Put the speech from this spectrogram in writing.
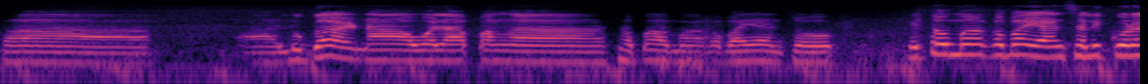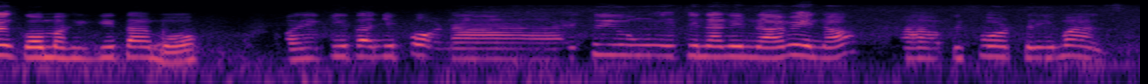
ah, lugar na wala pang ah, saba mga kabayan. So ito mga kabayan, sa likuran ko makikita mo, makikita nyo po na ito yung itinanim namin no? Ah, before 3 months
